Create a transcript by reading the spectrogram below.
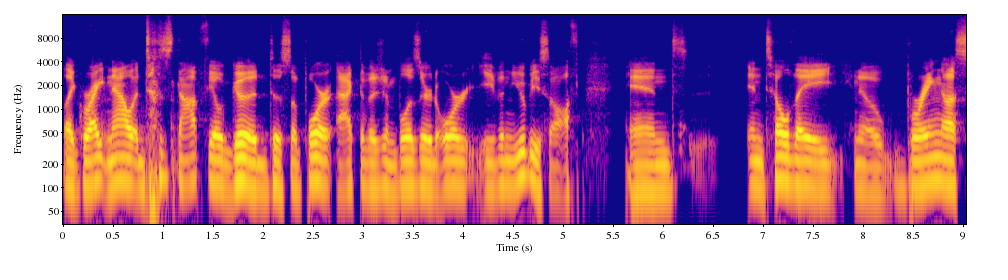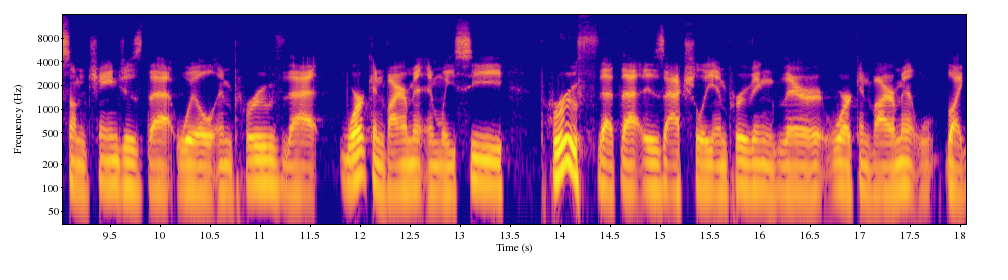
like right now, it does not feel good to support Activision, Blizzard, or even Ubisoft, and until they you know bring us some changes that will improve that work environment and we see proof that that is actually improving their work environment like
